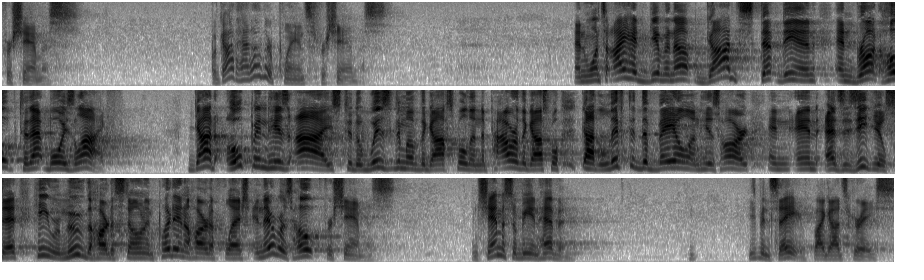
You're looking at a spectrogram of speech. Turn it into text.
for Shamus. But God had other plans for Shamus. And once I had given up, God stepped in and brought hope to that boy's life. God opened his eyes to the wisdom of the gospel and the power of the gospel. God lifted the veil on his heart, and, and as Ezekiel said, he removed the heart of stone and put in a heart of flesh, and there was hope for Shamus. And Shamus will be in heaven. He's been saved by God's grace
